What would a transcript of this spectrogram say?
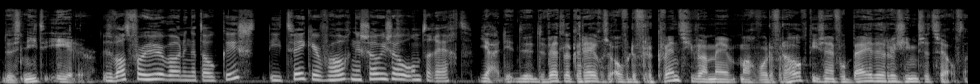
Dus niet eerder. Dus wat voor huurwoning het ook is, die twee keer verhoging is sowieso onterecht. Ja, de, de, de wettelijke regels over de frequentie waarmee het mag worden verhoogd, die zijn voor beide regimes hetzelfde.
